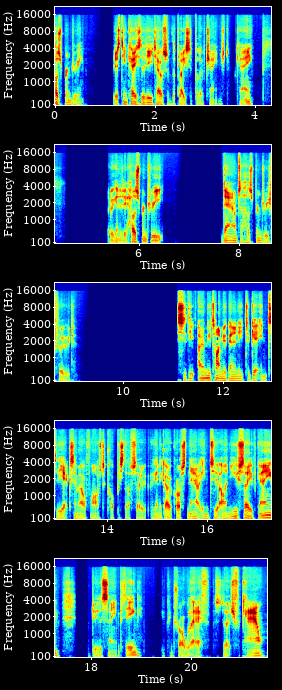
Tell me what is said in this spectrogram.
husbandry, just in case the details of the placeable have changed. Okay. So we're going to do husbandry down to husbandry food. This is the only time you're going to need to get into the XML files to copy stuff. So we're going to go across now into our new save game. We'll do the same thing. Do Control F, search for cow.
